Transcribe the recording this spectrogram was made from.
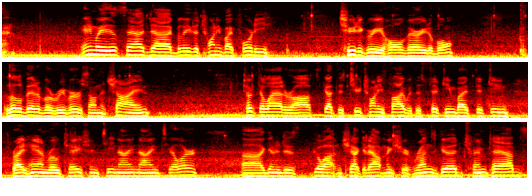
Anyway, this had, uh, I believe, a 20 by 42 degree hole variable a little bit of a reverse on the chine. Took the ladder off got this 225 with this 15 by 15 right hand rotation T99 tiller. Uh, gonna just go out and check it out make sure it runs good trim tabs.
